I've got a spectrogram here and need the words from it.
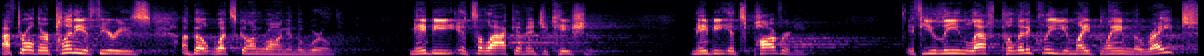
After all, there are plenty of theories about what's gone wrong in the world. Maybe it's a lack of education. Maybe it's poverty. If you lean left politically, you might blame the right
